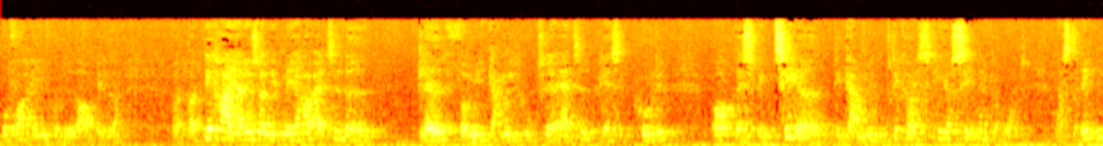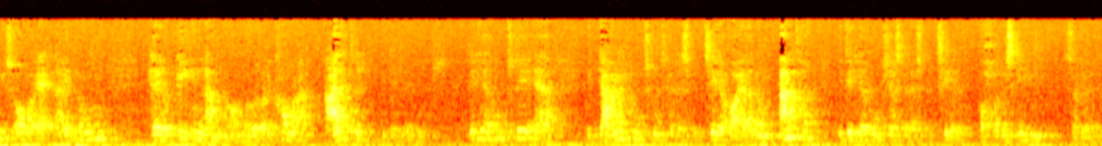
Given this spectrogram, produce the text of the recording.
hvorfor har I ikke gået op? Eller, og, og det har jeg det sådan lidt med. Jeg har jo altid været glad for mit gamle hus. Jeg har altid passet på det og respekteret det gamle hus. Det kan, også, kan I også se, når I går rundt. Der er sterillys overalt. Der er ikke nogen halogenlamper og noget, og det kommer der aldrig i det her hus. Det her hus, det er et gammelt hus, man skal respektere, og er der nogen andre i det her hus, jeg skal respektere og holde stilen, så gør jeg det.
